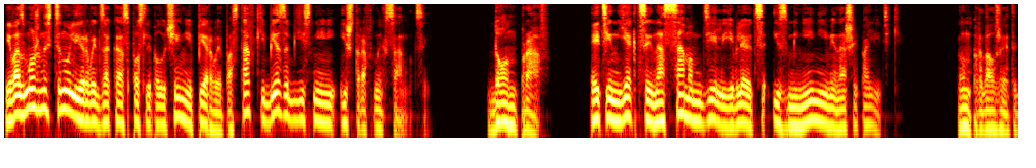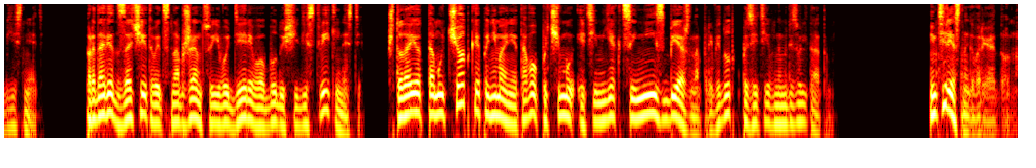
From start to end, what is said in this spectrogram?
и возможность аннулировать заказ после получения первой поставки без объяснений и штрафных санкций. Дон прав. Эти инъекции на самом деле являются изменениями нашей политики. Он продолжает объяснять. Продавец зачитывает снабженцу его дерево будущей действительности, что дает тому четкое понимание того, почему эти инъекции неизбежно приведут к позитивным результатам. Интересно, говорю я Дону,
